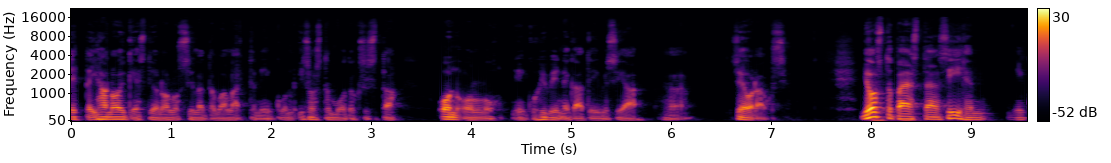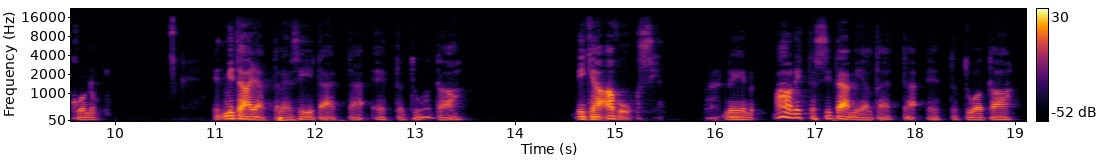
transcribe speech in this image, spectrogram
Että ihan oikeasti on ollut sillä tavalla, että niin kuin isosta muutoksista on ollut niin kuin hyvin negatiivisia seurauksia. Josta päästään siihen, niin kuin, että mitä ajattelen siitä, että, että tuota, mikä avuksi. Niin mä oon itse sitä mieltä, että, että tuota,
